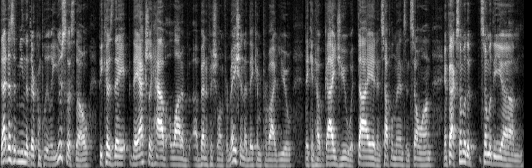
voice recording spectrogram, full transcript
that doesn't mean that they're completely useless though, because they, they actually have a lot of uh, beneficial information that they can provide you. They can help guide you with diet and supplements and so on. In fact, some of the, some of the, um,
